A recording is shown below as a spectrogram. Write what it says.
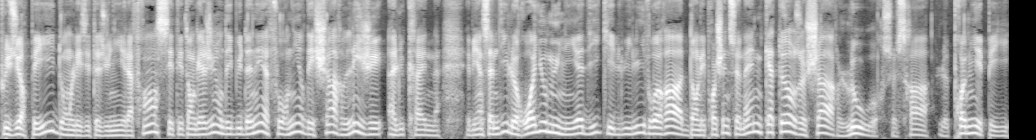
Plusieurs pays, dont les États-Unis et la France, s'étaient engagés en début d'année à fournir des chars légers à l'Ukraine. Eh bien, samedi, le Royaume-Uni a dit qu'il lui livrera dans les prochaines semaines 14 chars lourds. Ce sera le premier pays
